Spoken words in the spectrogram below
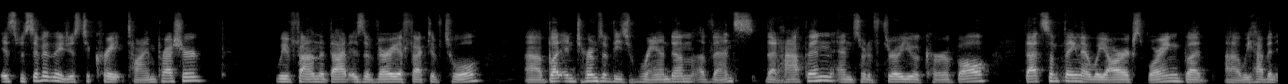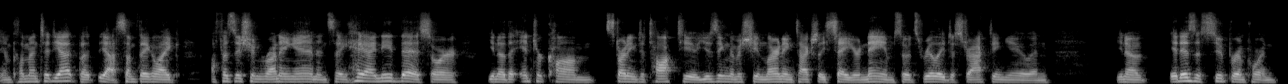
is specifically just to create time pressure. We've found that that is a very effective tool. Uh, but in terms of these random events that happen and sort of throw you a curveball, that's something that we are exploring, but uh, we haven't implemented yet. But yeah, something like a physician running in and saying, "Hey, I need this," or you know, the intercom starting to talk to you using the machine learning to actually say your name, so it's really distracting you. And you know, it is a super important.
